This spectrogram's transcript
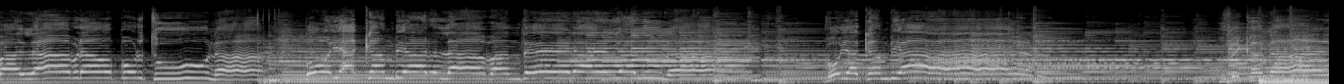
palabra oportuna. Voy a cambiar la bandera en la luna. Voy a cambiar de canal.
